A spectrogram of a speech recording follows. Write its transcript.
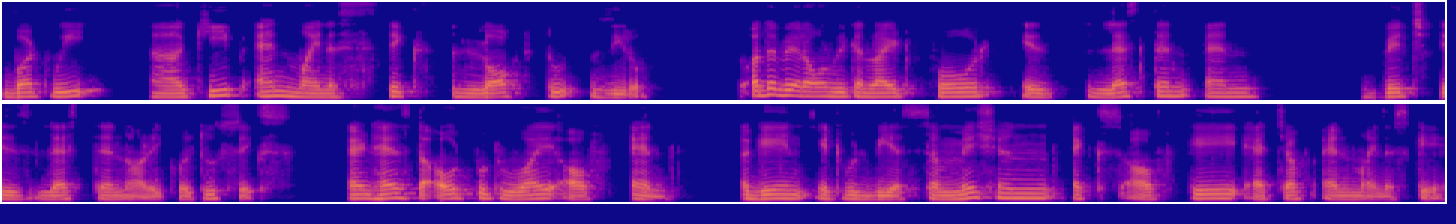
but we uh, keep n minus 6 locked to 0 so other way around we can write 4 is less than n which is less than or equal to 6 and hence the output y of n. Again it would be a summation x of k h of n minus k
